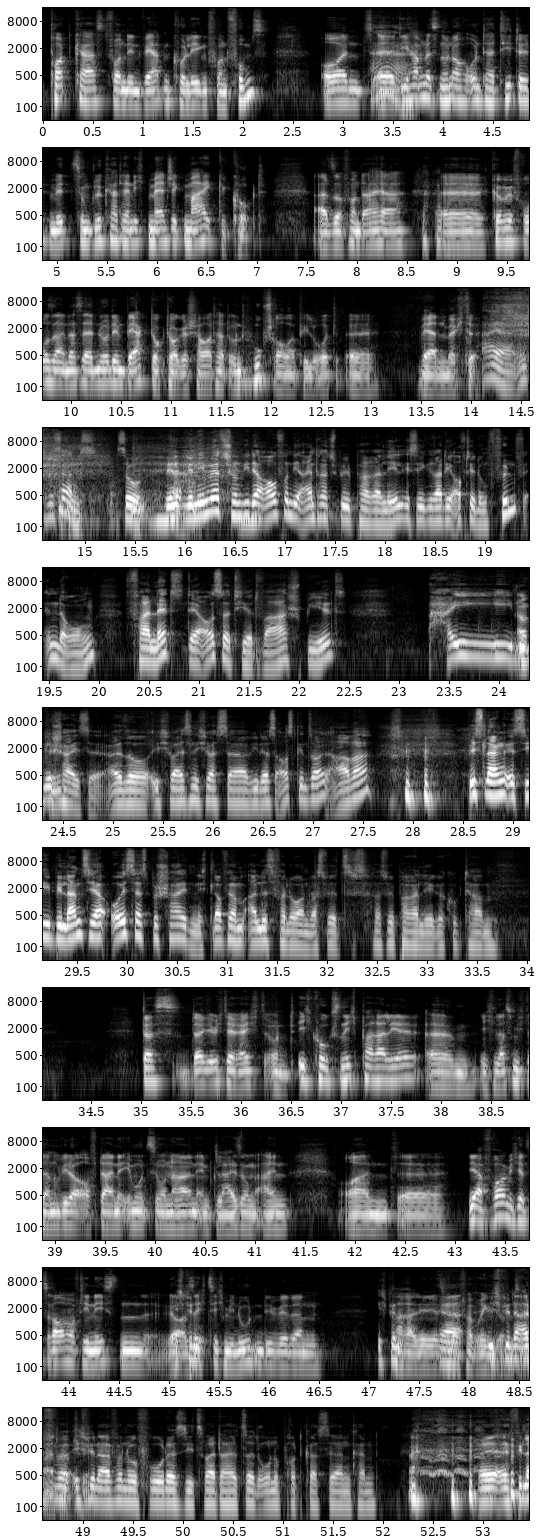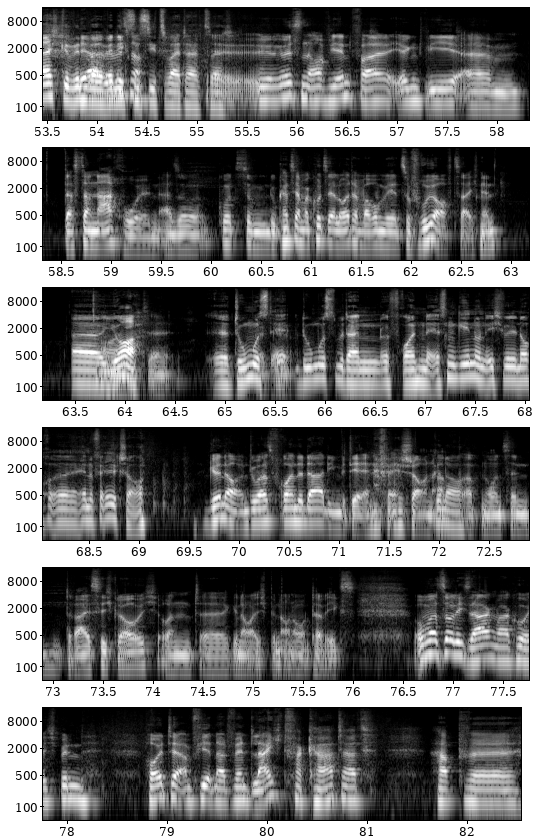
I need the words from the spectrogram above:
Podcast von den werten Kollegen von FUMS. Und äh, ah. die haben das nur noch untertitelt mit Zum Glück hat er nicht Magic Mike geguckt. Also von daher äh, können wir froh sein, dass er nur den Bergdoktor geschaut hat und Hubschrauberpilot äh, werden möchte. Ah ja, interessant. So, wir, ja. wir, nehmen jetzt schon wieder auf und die Eintracht spielt parallel. Ich sehe gerade die Aufteilung. Fünf Änderungen. Fallett, der aussortiert war, spielt. Heilige okay. Scheiße. Also ich weiß nicht, was da, wie das ausgehen soll, aber bislang ist die Bilanz ja äußerst bescheiden. Ich glaube, wir haben alles verloren, was wir, jetzt, was wir parallel geguckt haben. Das, da gebe ich dir recht. Und ich gucke es nicht parallel. Ähm, ich lasse mich dann wieder auf deine emotionalen Entgleisungen ein. Und äh, ja, freue mich jetzt drauf auf die nächsten ja, bin, 60 Minuten, die wir dann ich bin, parallel jetzt ja, wieder verbringen. Ich bin, einfach, ich bin einfach nur froh, dass ich die zweite Halbzeit ohne Podcast hören kann. äh, vielleicht gewinnen ja, wir wenigstens müssen, die zweite Halbzeit. Äh, wir müssen auf jeden Fall irgendwie ähm, das dann nachholen. Also kurz zum, du kannst ja mal kurz erläutern, warum wir jetzt so früh aufzeichnen. Äh, und, ja. Äh, du musst, okay. du musst mit deinen Freunden essen gehen und ich will noch äh, NFL schauen. Genau, und du hast Freunde da, die mit der NFL schauen, genau. ab, ab 1930, glaube ich. Und äh, genau, ich bin auch noch unterwegs. Und was soll ich sagen, Marco? Ich bin heute am vierten Advent leicht verkatert, hab. Äh,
